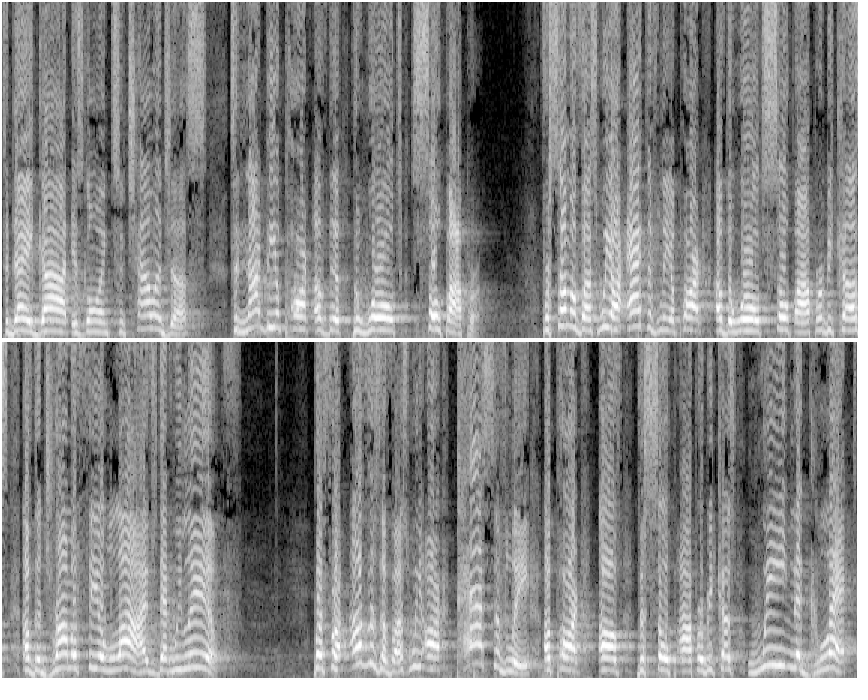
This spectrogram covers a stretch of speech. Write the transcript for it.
Today, God is going to challenge us to not be a part of the, the world's soap opera. For some of us, we are actively a part of the world's soap opera because of the drama filled lives that we live. But for others of us, we are passively a part of the soap opera because we neglect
